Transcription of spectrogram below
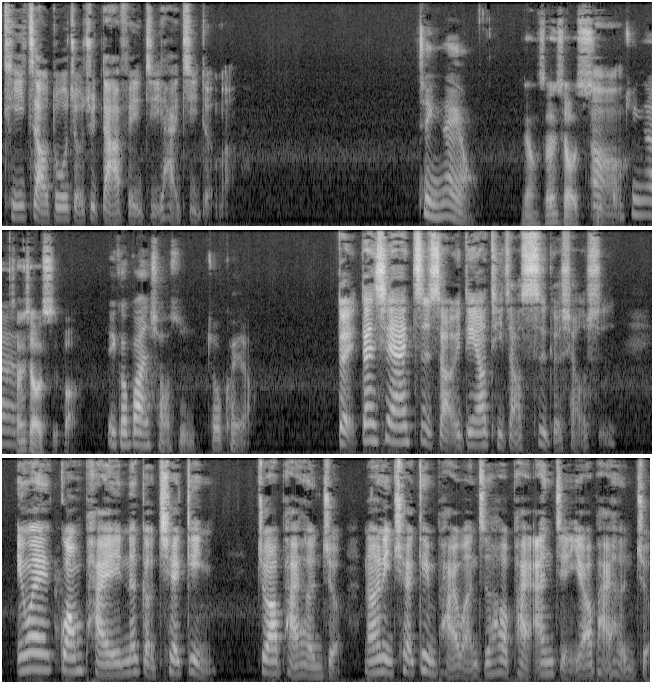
提早多久去搭飞机？还记得吗？境内哦，两三小时吧，嗯，境内三小时吧。一个半小时就可以了。对，但现在至少一定要提早四个小时，因为光排那个 check in 就要排很久，然后你 check in 排完之后排安检也要排很久。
